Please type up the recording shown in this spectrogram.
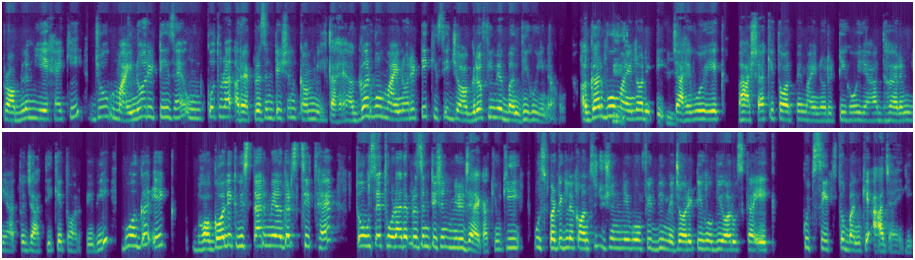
प्रॉब्लम ये है कि जो माइनॉरिटीज है उनको थोड़ा रिप्रेजेंटेशन कम मिलता है अगर वो माइनॉरिटी किसी ज्योग्राफी में बंधी हुई ना हो अगर वो माइनॉरिटी हम्म। चाहे वो एक भाषा के तौर पे माइनॉरिटी हो या धर्म या तो जाति के तौर पे भी वो अगर एक भौगोलिक विस्तार में अगर स्थित है तो उसे थोड़ा रिप्रेजेंटेशन मिल जाएगा क्योंकि उस पर्टिकुलर कॉन्स्टिट्यूशन में वो फिर भी मेजोरिटी होगी और उसका एक कुछ सीट्स तो बन के आ जाएगी।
